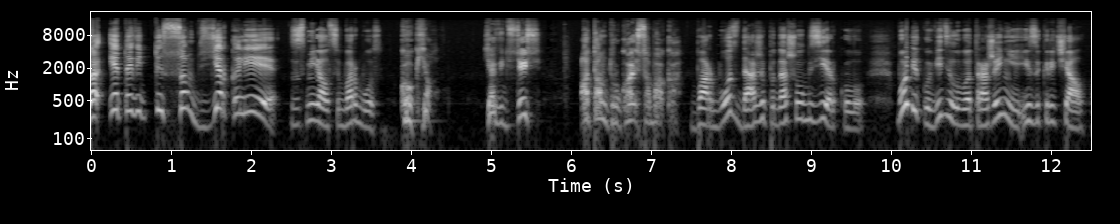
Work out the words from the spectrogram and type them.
«Да это ведь ты сам в зеркале!» – засмеялся Барбос. «Как я? Я ведь здесь а там другая собака. Барбос даже подошел к зеркалу. Бобик увидел его отражение и закричал.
